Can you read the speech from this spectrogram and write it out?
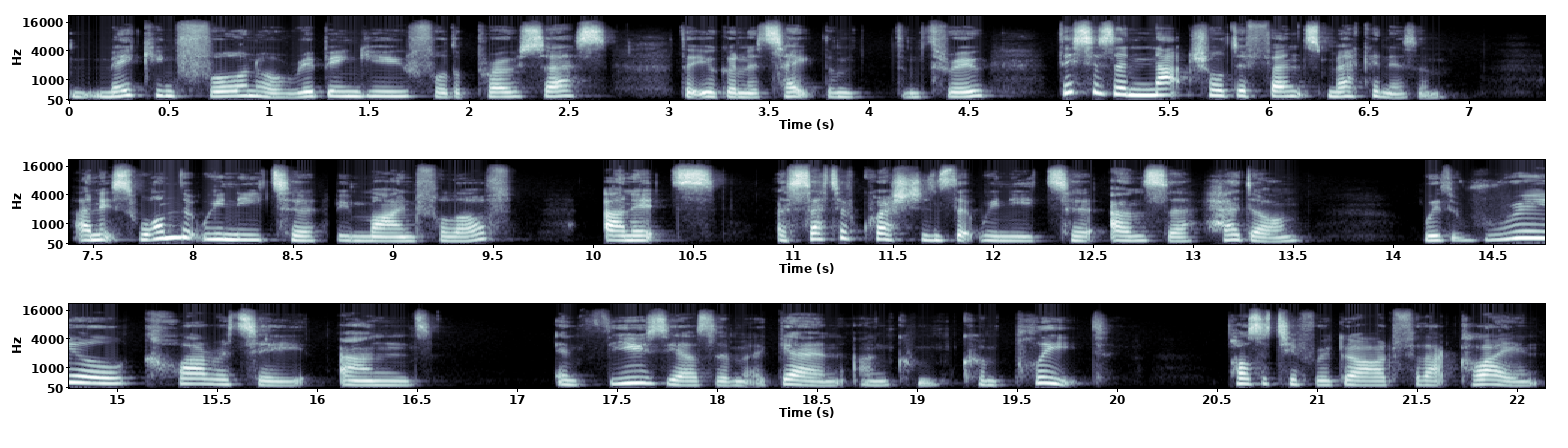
making fun or ribbing you for the process that you're going to take them, them through. This is a natural defense mechanism, and it's one that we need to be mindful of, and it's a set of questions that we need to answer head on with real clarity and enthusiasm again and com- complete positive regard for that client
